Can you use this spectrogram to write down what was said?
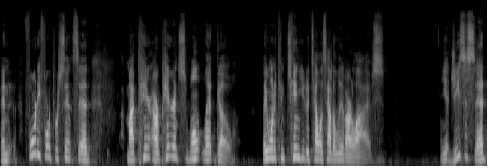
And 44% said, My par- Our parents won't let go. They want to continue to tell us how to live our lives. Yet Jesus said,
